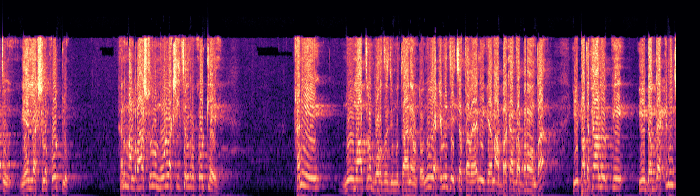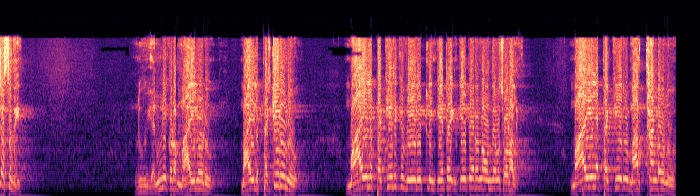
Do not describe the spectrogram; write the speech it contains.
ఏడు లక్షల కోట్లు. కానీ మన రాష్ట్రంలో మూడు లక్షల చిల్లర కోట్లే. కానీ నువ్వు మాత్రం బురద జిమ్ముతానే ఉంటావు. నువ్వు ఎక్కడి నుంచి ఇచ్చేస్తావా నీకేమైనా అబ్రకా దబ్బరా ఉందా? ఈ పథకాలకి ఈ డబ్బు ఎక్కడి నుంచి వస్తుంది? నువ్వు ఇవన్నీ కూడా మాయలోడు మాయల పకీరు నువ్వు మాయల పకీరుకి వెయ్యి రెట్లు ఇంకే ఇంకే పేరన్నా ఉందేమో చూడాలి. మాయల పకీరు మార్తాండవు నువ్వు.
